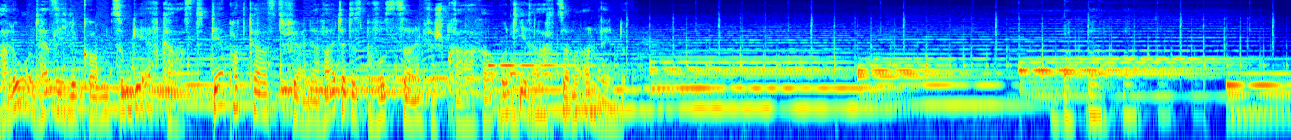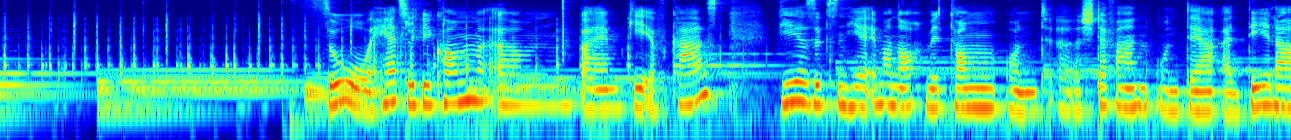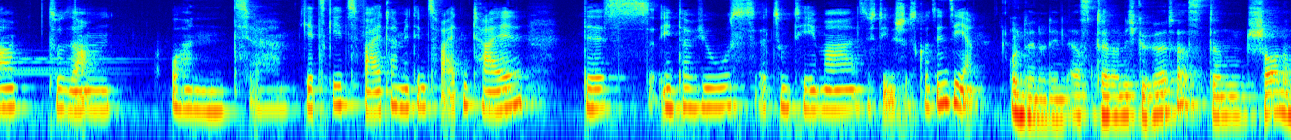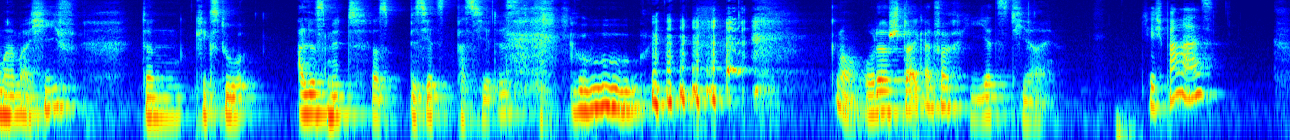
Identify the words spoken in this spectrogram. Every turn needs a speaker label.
Speaker 1: Hallo und herzlich willkommen zum GFcast, der Podcast für ein erweitertes Bewusstsein für Sprache und ihre achtsame Anwendung.
Speaker 2: So, herzlich willkommen ähm, beim GFcast. Wir sitzen hier immer noch mit Tom und äh, Stefan und der Adela zusammen und äh, jetzt geht's weiter mit dem zweiten Teil des Interviews äh, zum Thema systemisches Konsensieren.
Speaker 3: Und wenn du den ersten Teil noch nicht gehört hast, dann schau nochmal im Archiv. Dann kriegst du alles mit, was bis jetzt passiert ist.
Speaker 2: Uh.
Speaker 3: genau. Oder steig einfach jetzt hier ein.
Speaker 2: Viel Spaß.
